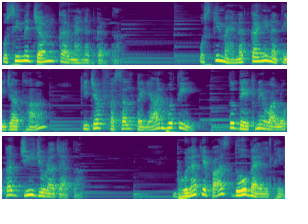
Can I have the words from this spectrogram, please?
उसी में जम कर मेहनत करता। उसकी मेहनत का ही नतीजा था कि जब फ़सल तैयार होती तो देखने वालों का जी जुड़ा जाता। भोला के पास दो बैल थे।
